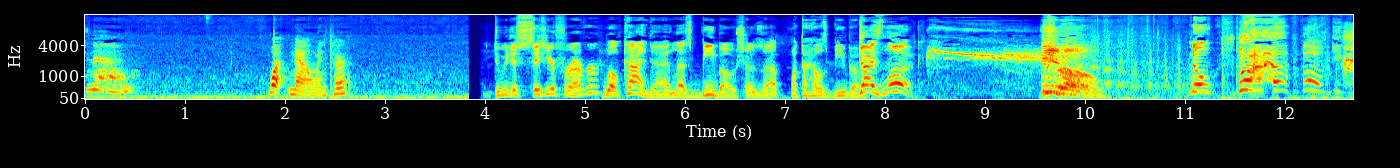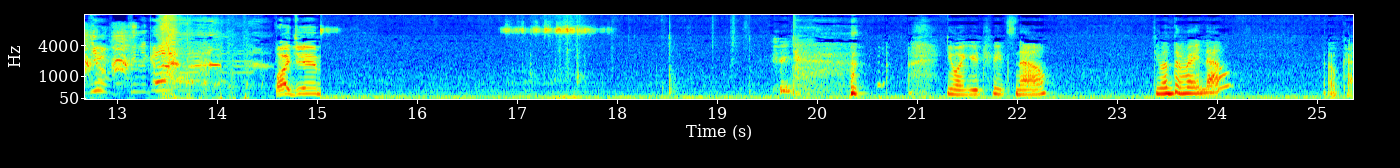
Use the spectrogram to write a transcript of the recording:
Now. What now, Winter? Do we just sit here forever? Well, kinda, unless Bebo shows up. What the hell is Bebo? Guys, look! Bebo! No! Ah! Oh, get, get, get, ah! Bye, Jim. Treat. You want your treats now? Do you want them right now? Okay.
